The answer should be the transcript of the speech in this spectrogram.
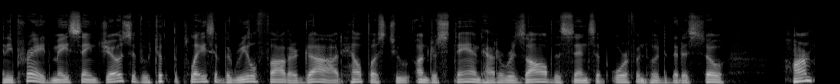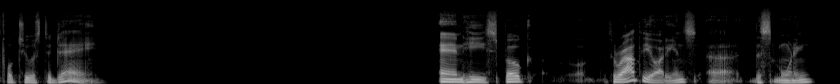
And he prayed, May St. Joseph, who took the place of the real Father God, help us to understand how to resolve the sense of orphanhood that is so harmful to us today. And he spoke throughout the audience uh, this morning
